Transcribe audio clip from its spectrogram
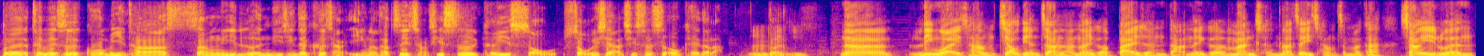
对，特别是国米，他上一轮已经在客场赢了，他这一场其实可以守守一下，其实是 OK 的了。嗯，对。嗯，那另外一场焦点战啊，那个拜仁打那个曼城，那这一场怎么看？上一轮。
